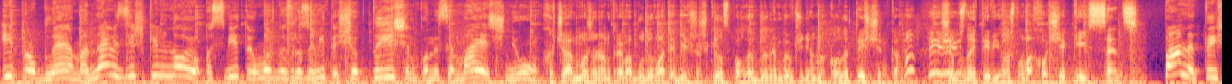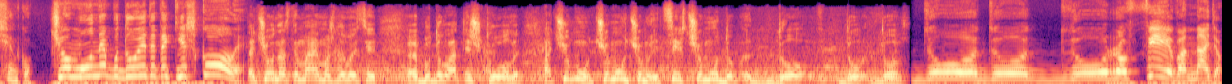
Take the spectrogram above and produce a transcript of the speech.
і проблема. Навіть зі шкільною освітою можна зрозуміти, що Тищенко несе маячню. Хоча може нам треба будувати більше шкіл з поглибленим вивченням Миколи Тищенка, щоб знайти в його словах хоч якийсь сенс. Пане Тищенко, чому не будуєте такі школи? А чого у нас немає можливості е, будувати школи? А чому? Чому? Чому? І цих чому до до до до До до Дорофєєва, Надя.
